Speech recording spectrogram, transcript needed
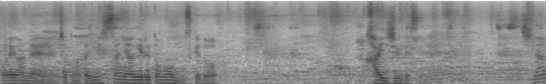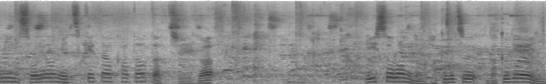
これがねちょっとまたインスタに上げると思うんですけど怪獣ですね。ちなみにそれを見つけた方たちがイーストロンドン博物学芸員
